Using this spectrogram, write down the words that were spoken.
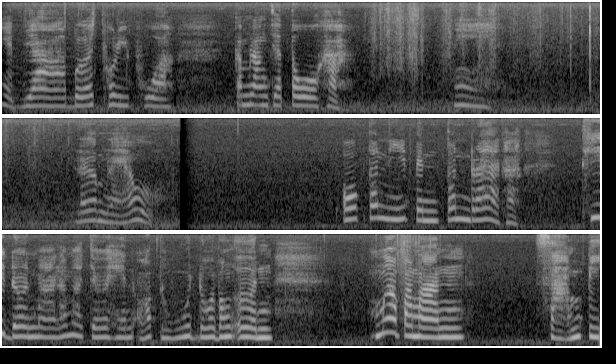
เห็ดยาเบิร์ดพริพัวกำลังจะโตค่ะ นี่ เริ่มแล้ว โอ๊กต้นนี้เป็นต้นแรกค่ะ ที่เดินมาแล้วมาเจอ Hand of the Wood โดยบังเอิญ เมื่อประมาณ3ปี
